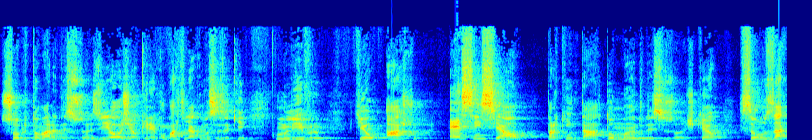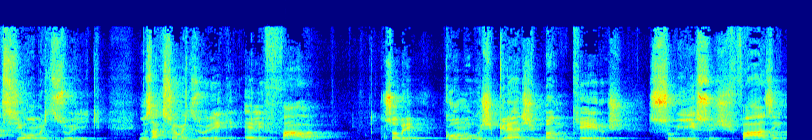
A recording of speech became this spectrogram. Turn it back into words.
sobre tomar decisões. E hoje eu queria compartilhar com vocês aqui um livro que eu acho essencial para quem está tomando decisões, que é são os axiomas de Zurique. Os axiomas de Zurique, ele fala sobre como os grandes banqueiros suíços fazem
